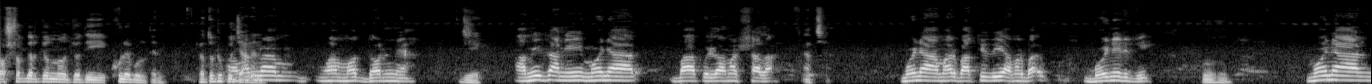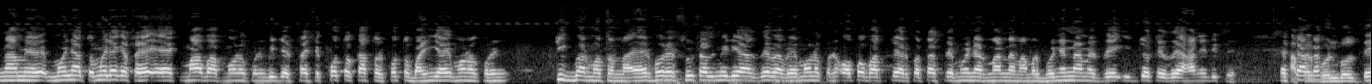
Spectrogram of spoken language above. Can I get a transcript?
দর্শকদের জন্য যদি খুলে বলতেন। যতটুকু আমার জানেন? নাম মোহাম্মদ ধর্মিয়া। জি। আমি জানি ময়নার বাপ হইল আমার শালা। আচ্ছা। ময়না আমার বাতিজি আমার বা- বোনের জি। হুম হুম। ময়নার নামে ময়না তো মরে গেছে এক মা বাপ মনে করেন বিদেশ চাইছে কত কাতর কত ভাঙ্গায় মনে করেন টিকবার মতন না। এরপরে সোশ্যাল মিডিয়া যেভাবে মনে করেন অপবাদ তৈরি করতেছে ময়নার মার নাম আমার বোনের নামে যে ইজ্জতে যে হানি দিছে বোন বলতে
